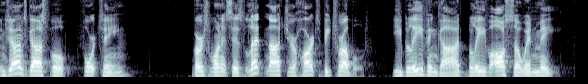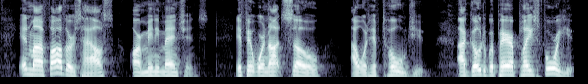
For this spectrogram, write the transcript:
In John's gospel 14, verse 1, it says, Let not your hearts be troubled. Ye believe in God, believe also in me. In my Father's house are many mansions. If it were not so, I would have told you. I go to prepare a place for you.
